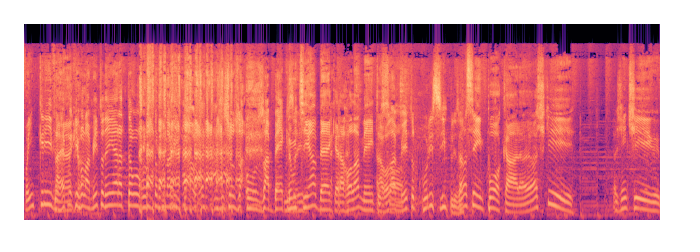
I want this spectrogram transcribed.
foi incrível. Na né, época que rolamento nem era tão, tão fundamental, né? Não existiam os, os abecs Não aí. tinha back, era rolamento. Era só. rolamento puro e simples, Então, né? assim, pô, cara, eu acho que a gente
